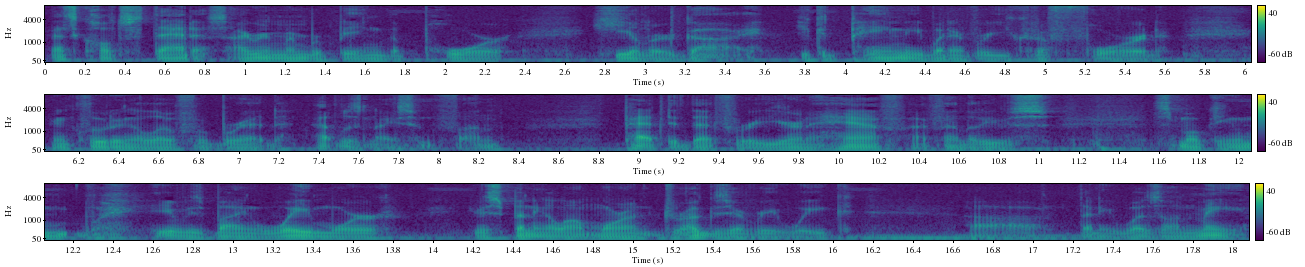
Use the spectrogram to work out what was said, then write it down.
That's called status. I remember being the poor healer guy. You could pay me whatever you could afford, including a loaf of bread. That was nice and fun. Pat did that for a year and a half. I found that he was smoking, he was buying way more, he was spending a lot more on drugs every week uh, than he was on me.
